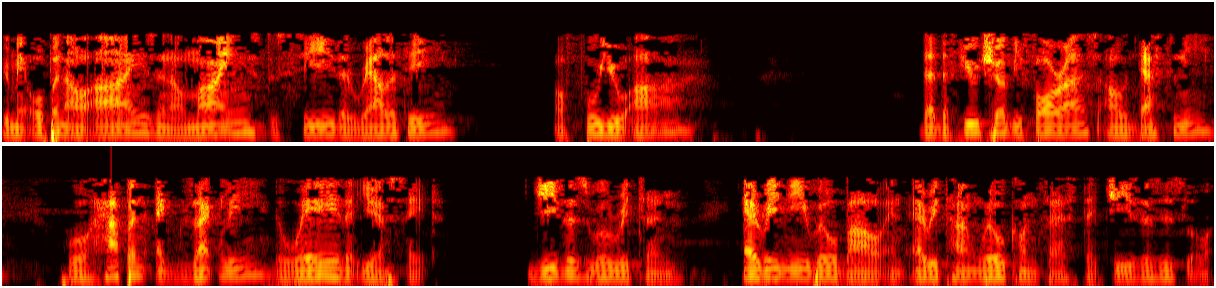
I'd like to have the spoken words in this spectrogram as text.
you may open our eyes and our minds to see the reality of who you are, that the future before us, our destiny, will happen exactly the way that you have said. Jesus will return every knee will bow and every tongue will confess that Jesus is Lord.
